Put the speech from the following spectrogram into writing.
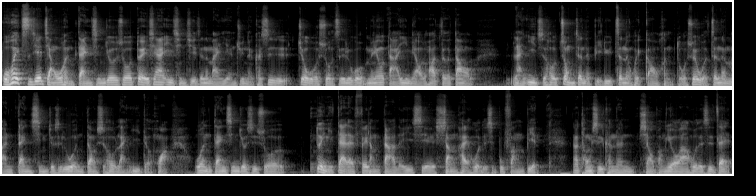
我会直接讲，我很担心，就是说，对，现在疫情其实真的蛮严峻的。可是就我所知，如果没有打疫苗的话，得到染疫之后重症的比率真的会高很多。所以我真的蛮担心，就是如果你到时候染疫的话，我很担心，就是说对你带来非常大的一些伤害或者是不方便。那同时可能小朋友啊，或者是在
